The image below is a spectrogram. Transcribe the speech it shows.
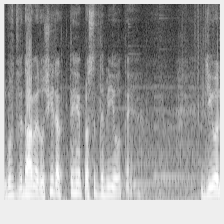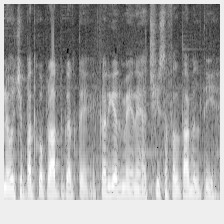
गुप्त विधा में रुचि रखते हैं, प्रसिद्ध भी होते हैं। जीवन में उच्च पद को प्राप्त करते हैं, करियर में इन्हें अच्छी सफलता मिलती है।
